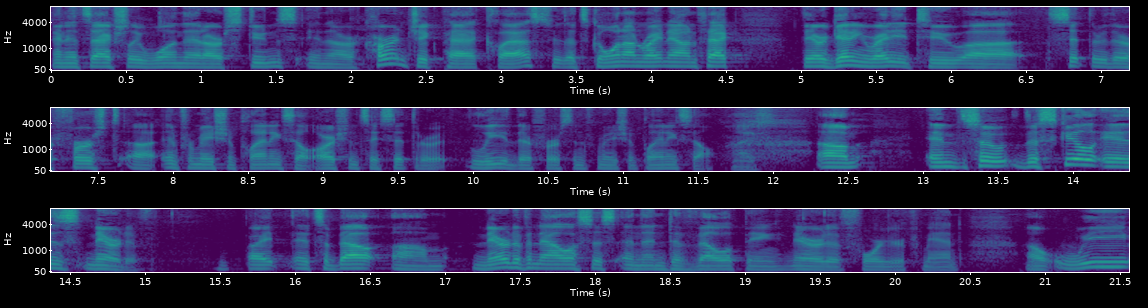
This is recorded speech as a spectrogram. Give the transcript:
and it's actually one that our students in our current JICPAC class that's going on right now. In fact, they are getting ready to uh, sit through their first uh, information planning cell, or I shouldn't say sit through it, lead their first information planning cell. Nice. Um, and so the skill is narrative, right? It's about um, narrative analysis and then developing narrative for your command. Uh, we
